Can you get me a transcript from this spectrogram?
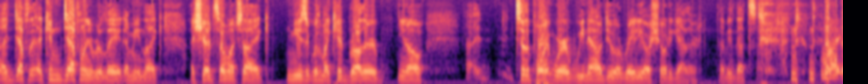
I definitely I can definitely relate. I mean, like I shared so much like music with my kid brother, you know, uh, to the point where we now do a radio show together. I mean, that's Right.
